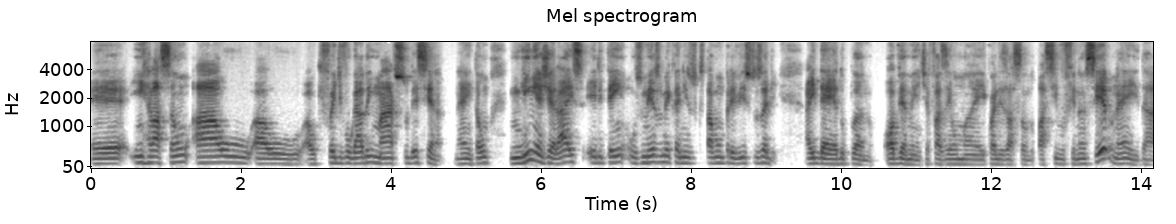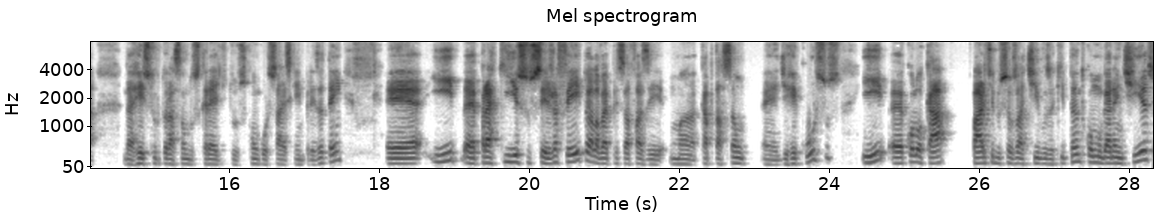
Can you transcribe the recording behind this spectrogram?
é, em relação ao, ao, ao que foi divulgado em março desse ano. Né? Então, em linhas gerais, ele tem os mesmos mecanismos que estavam previstos ali. A ideia do plano, obviamente, é fazer uma equalização do passivo financeiro né, e da, da reestruturação dos créditos concursais que a empresa tem. É, e é, para que isso seja feito, ela vai precisar fazer uma captação é, de recursos e é, colocar parte dos seus ativos aqui, tanto como garantias,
